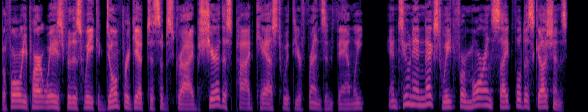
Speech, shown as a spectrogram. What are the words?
Before we part ways for this week, don't forget to subscribe, share this podcast with your friends and family, and tune in next week for more insightful discussions.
